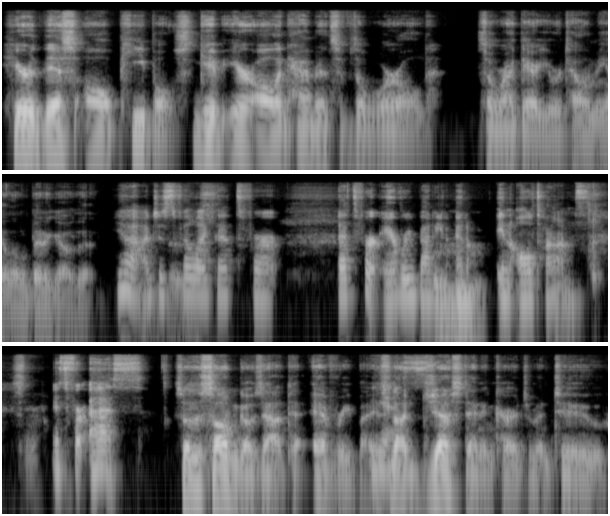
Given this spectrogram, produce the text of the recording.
Hear this, all peoples. Give ear, all inhabitants of the world. So right there, you were telling me a little bit ago that yeah, I just feel like that's for that's for everybody at, Mhm. in all times. It's for us. so the psalm goes out to everybody. It's not just an encouragement to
